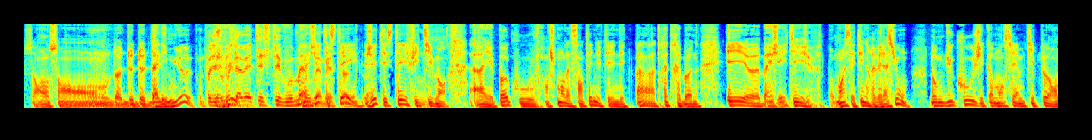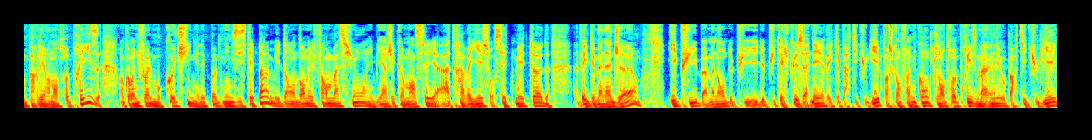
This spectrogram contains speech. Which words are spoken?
sans, sans d'aller mieux, On peut dire que vous l'avez testé vous-même. j'ai testé, j'ai testé effectivement à une époque où franchement la santé n'était pas très très bonne. Et euh, ben, j'ai été, pour moi, c'était une révélation. Donc du coup, j'ai commencé un petit peu à en parler en entreprise. Encore une fois, le mot coaching à l'époque n'existait pas, mais dans, dans mes formations, eh bien, j'ai commencé à travailler sur cette méthode avec des managers. Et puis, bah, maintenant, depuis depuis quelques années, avec des particuliers, parce qu'en fin de compte, l'entreprise m'a Ouais. amené aux particuliers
